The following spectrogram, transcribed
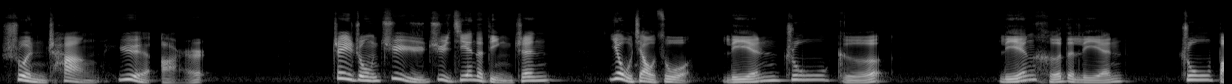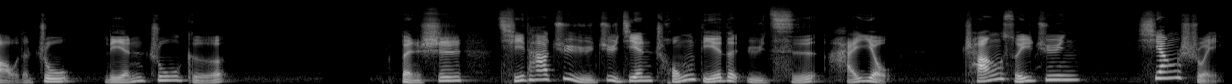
顺畅悦耳。这种句与句间的顶针，又叫做连珠格。联合的联，珠宝的珠，连珠格。本诗其他句与句间重叠的语词还有常随君、香水。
